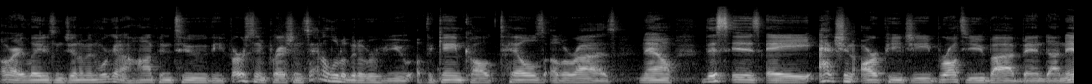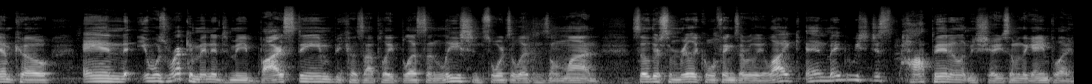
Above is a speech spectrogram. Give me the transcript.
Alright ladies and gentlemen, we're going to hop into the first impressions and a little bit of review of the game called Tales of Arise. Now, this is a action RPG brought to you by Bandai Namco, and it was recommended to me by Steam because I played Bless Unleashed and Swords of Legends Online. So there's some really cool things I really like, and maybe we should just hop in and let me show you some of the gameplay.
